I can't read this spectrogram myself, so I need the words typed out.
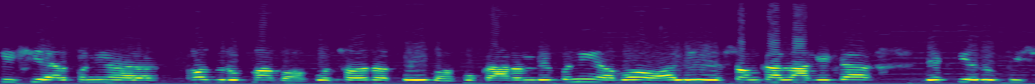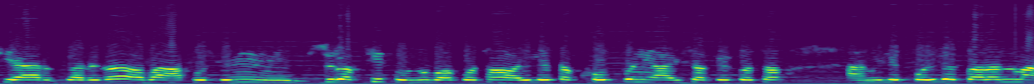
पिसिआर पनि सहज रूपमा भएको छ र त्यही भएको कारणले पनि अब अलि शङ्का लागेका व्यक्तिहरू पिसिआर गरेर अब आफू चाहिँ सुरक्षित हुनुभएको छ। अहिले त खोप पनि आइसकेको छ। हामीले पहिलो चरणमा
